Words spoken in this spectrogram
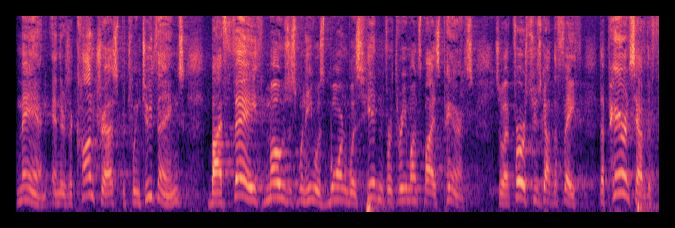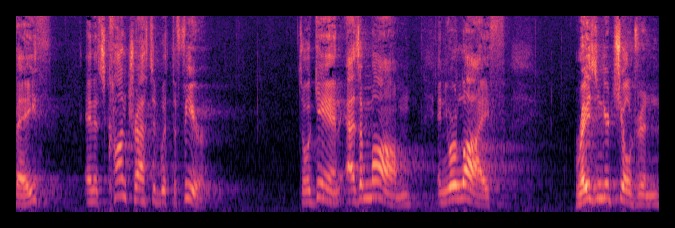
man. And there's a contrast between two things. By faith, Moses, when he was born, was hidden for three months by his parents. So at first, who's got the faith? The parents have the faith and it's contrasted with the fear. So, again, as a mom in your life, raising your children,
